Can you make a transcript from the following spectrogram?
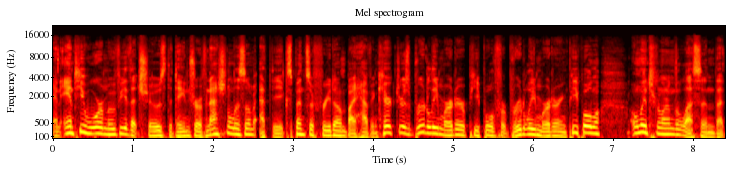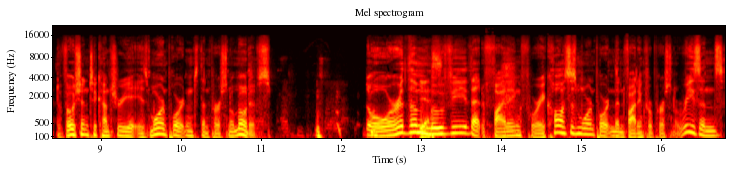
an anti-war movie that shows the danger of nationalism at the expense of freedom by having characters brutally murder people for brutally murdering people only to learn the lesson that devotion to country is more important than personal motives or the Yes. movie that fighting for a cause is more important than fighting for personal reasons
